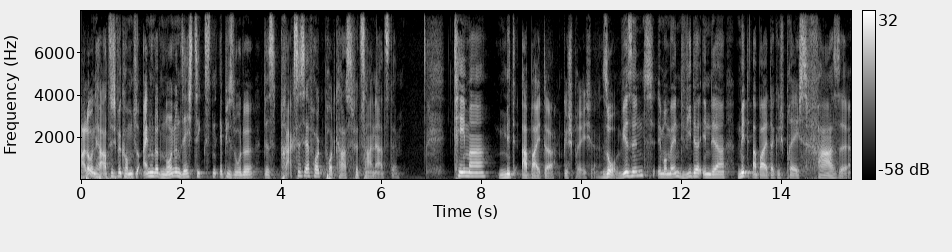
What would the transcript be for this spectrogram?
Hallo und herzlich willkommen zur 169. Episode des Praxiserfolg Podcasts für Zahnärzte. Thema Mitarbeitergespräche. So, wir sind im Moment wieder in der Mitarbeitergesprächsphase.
